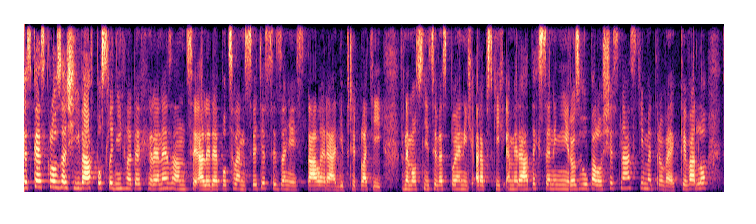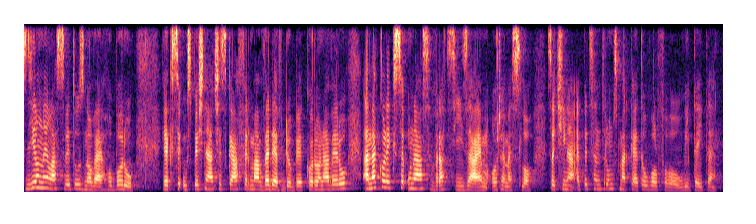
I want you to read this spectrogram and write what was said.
České sklo zažívá v posledních letech renesanci a lidé po celém světě si za něj stále rádi připlatí. V nemocnici ve Spojených Arabských Emirátech se nyní rozhoupalo 16-metrové kivadlo z dílny Lasvitu z Nového Boru. Jak si úspěšná česká firma vede v době koronaviru a nakolik se u nás vrací zájem o řemeslo. Začíná Epicentrum s Markétou Wolfovou. Vítejte.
